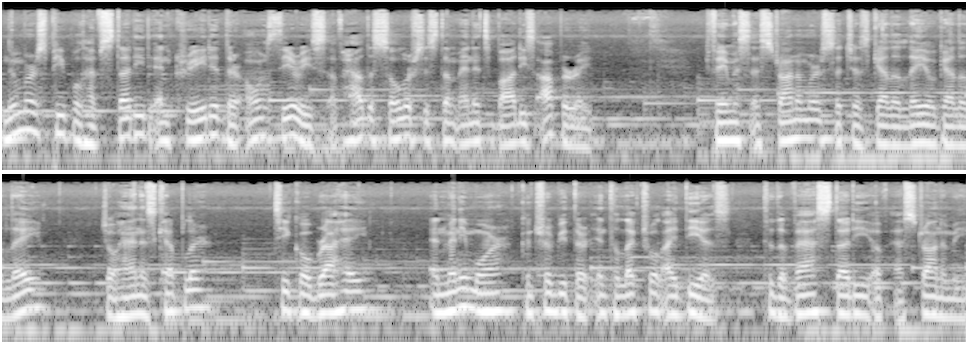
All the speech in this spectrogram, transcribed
Numerous people have studied and created their own theories of how the solar system and its bodies operate. Famous astronomers such as Galileo Galilei, Johannes Kepler, Tycho Brahe, and many more contribute their intellectual ideas to the vast study of astronomy.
